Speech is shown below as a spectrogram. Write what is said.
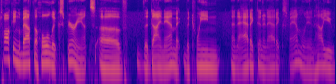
talking about the whole experience of the dynamic between an addict and an addict's family, and how you,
